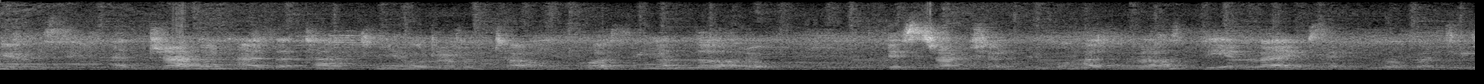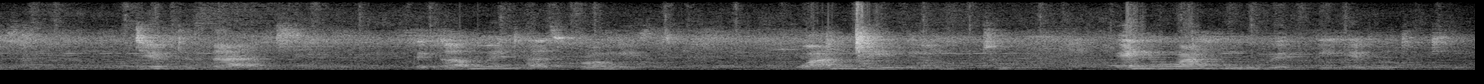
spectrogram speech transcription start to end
news. A dragon has attacked Nyahururu town, causing a lot of destruction. People have lost their lives and properties. Due to that, the government has promised 1 billion to anyone who will be able to kill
